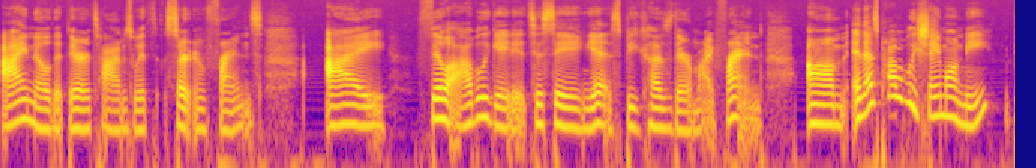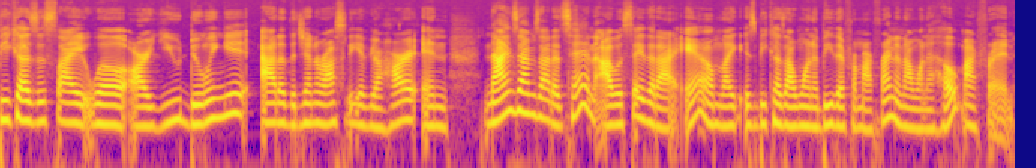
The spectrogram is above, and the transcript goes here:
I know that there are times with certain friends, I feel obligated to saying yes because they're my friend. Um, and that's probably shame on me because it's like, well, are you doing it out of the generosity of your heart? And nine times out of 10, I would say that I am. Like, it's because I want to be there for my friend and I want to help my friend.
